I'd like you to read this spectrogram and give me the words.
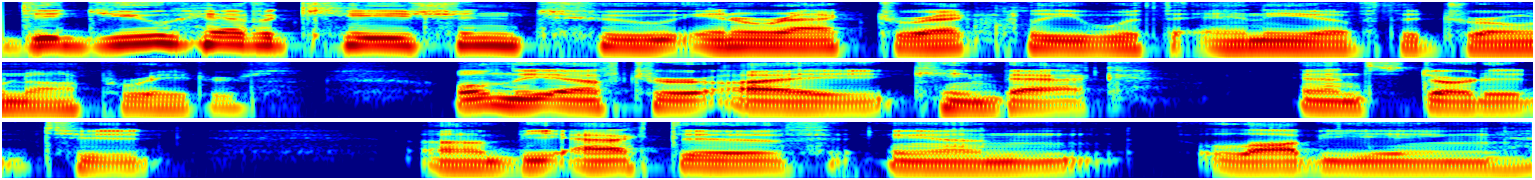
Did you have occasion to interact directly with any of the drone operators? Only after I came back and started to uh, be active in lobbying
